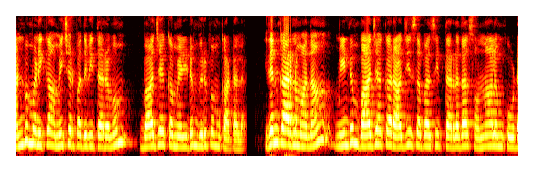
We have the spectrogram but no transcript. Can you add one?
அன்புமணிக்கு அமைச்சர் பதவி தரவும் பாஜக மேலிடம் விருப்பம் காட்டல. இதன் காரணமாக தான் மீண்டும் பாஜக ராஜ்யசபா சீட் தர்றதா சொன்னாலும் கூட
